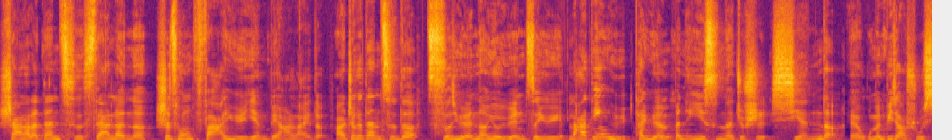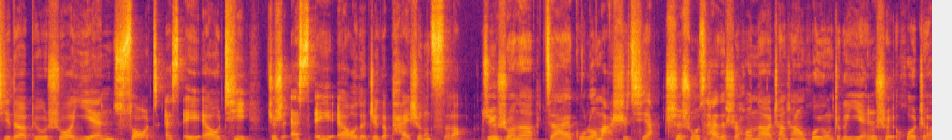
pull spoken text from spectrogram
沙拉的单词 salad 呢，是从法语演变而来的，而这个单词的词源呢，又源自于拉丁语，它原本的意思呢就是咸的。哎，我们比较熟悉的，比如说盐 salt，s a l t，就是 s a l 的这个派生词了。据说呢，在古罗马时期吃蔬菜的时候呢，常常会用这个盐水或者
